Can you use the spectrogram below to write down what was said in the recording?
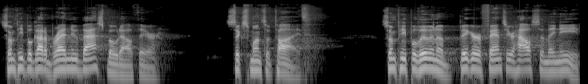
Some people got a brand new bass boat out there, six months of tithe. Some people live in a bigger, fancier house than they need,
